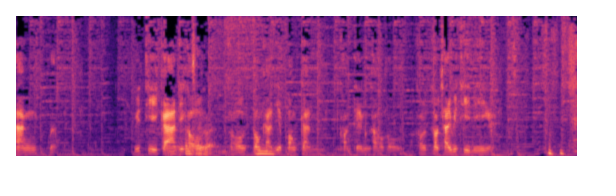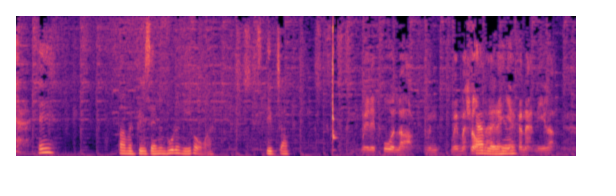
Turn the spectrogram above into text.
ทางแบบวิธีการที่เขา concept อะเขาต้องการที่จะป้องกัน content ของเขาเขาเขาเขาใช้วิธีนี้ไง เอ๊ะตอนมัน present มันพูดเรื่องนี้เปล่าวะสตีฟจ็อบไม่ได้พูดหรอก มันไม่มาลงข้ามเลยรายละเอียดใช่ไหมขนาดนี้หรอกเออ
